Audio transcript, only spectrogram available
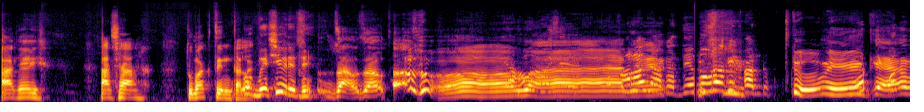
আর এই আচ্ছা তোমাক তিন তালাক বেশি হয়ে দে যাও যাও। তুমি কেমন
